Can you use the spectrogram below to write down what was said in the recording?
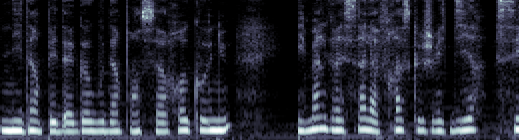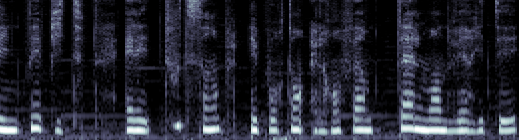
ni d'un pédagogue ou d'un penseur reconnu, et malgré ça, la phrase que je vais te dire, c'est une pépite. Elle est toute simple et pourtant elle renferme tellement de vérité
